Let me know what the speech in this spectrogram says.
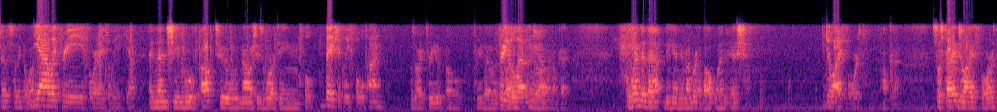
shifts, I think it was. Yeah, like three, four days a week. Yeah, And then she moved up to now she's working. full, basically full time. Was it like three? Oh, three to. Three to 11, Three to yeah. 11, Okay. When did that begin? You remember about when ish? July fourth. Okay. So starting July fourth,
